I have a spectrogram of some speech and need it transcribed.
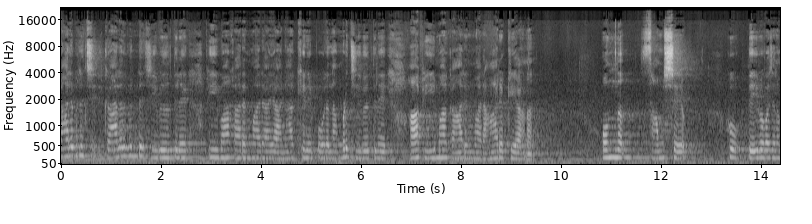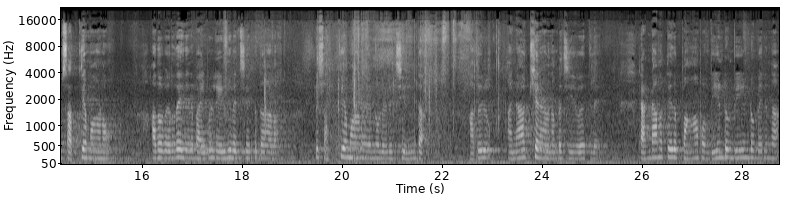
കാലവിന് ജീ കാലവിന്റെ ജീവിതത്തിലെ ഭീമാകാരന്മാരായ അനാഖ്യനെ പോലെ നമ്മുടെ ജീവിതത്തിലെ ആ ഭീമാകാരന്മാർ ആരൊക്കെയാണ്? ഒന്ന് സംശയം. ഹോ ദൈവവചനം സത്യമാണോ? അതോ വെറുതെ ഇങ്ങനെ ബൈബിളിൽ എഴുതി വച്ചേക്കുന്നതാണോ? ഇത് സത്യമാണ് എന്നുള്ളൊരു ചിന്ത. അതൊരു അനാഖ്യനാണ് നമ്മുടെ ജീവിതത്തിൽ രണ്ടാമത്തേത് പാപം. വീണ്ടും വീണ്ടും വരുന്ന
